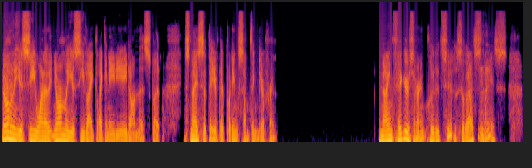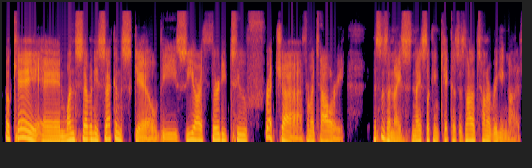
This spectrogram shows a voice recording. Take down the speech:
Normally, nice. you see one of the, normally you see like like an 88 on this, but it's nice that they they're putting something different nine figures are included too. So that's mm-hmm. nice. Okay. And 172nd scale, the CR32 Freccia from Italeri. This is a nice, nice looking kit because there's not a ton of rigging on it.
